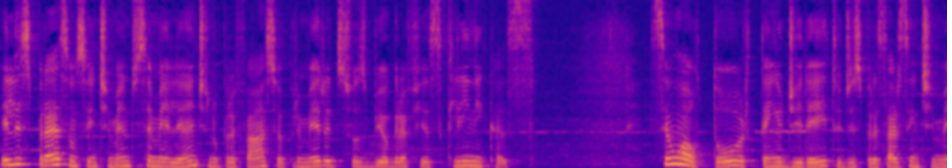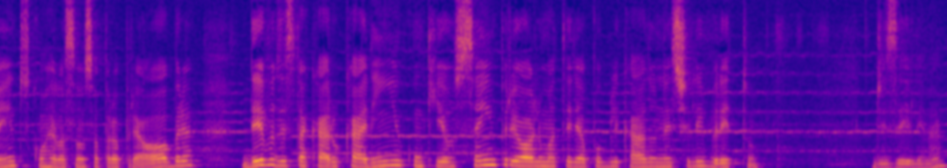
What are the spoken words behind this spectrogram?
Ele expressa um sentimento semelhante no prefácio à primeira de suas biografias clínicas. Se um autor tem o direito de expressar sentimentos com relação à sua própria obra, devo destacar o carinho com que eu sempre olho o material publicado neste livreto. Diz ele, né?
